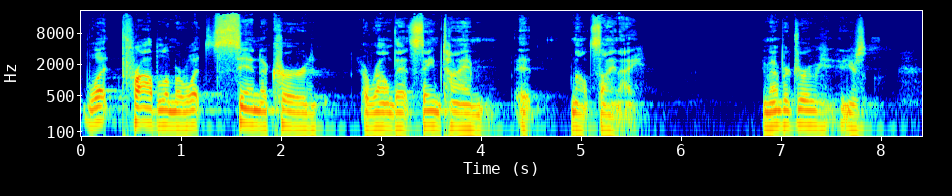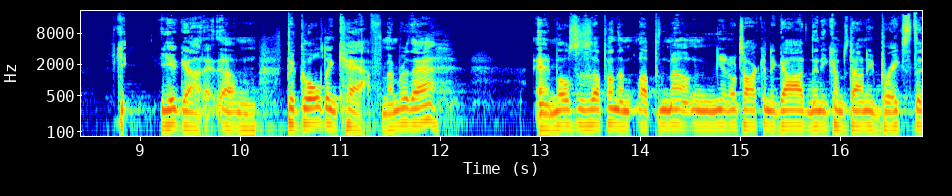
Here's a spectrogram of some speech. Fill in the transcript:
what problem or what sin occurred around that same time at Mount Sinai? Remember, Drew? you got it. Um, the golden calf. Remember that? And Moses is up on the up the mountain, you know, talking to God, and then he comes down and he breaks the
